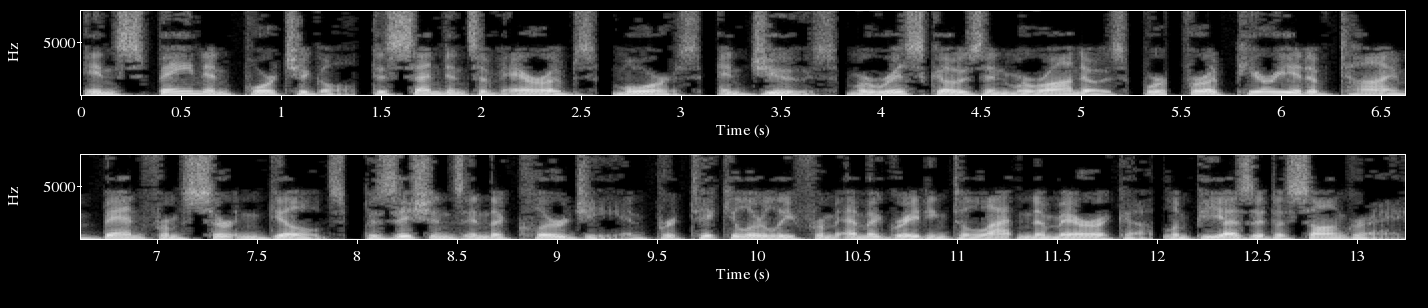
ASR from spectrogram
In Spain and Portugal, descendants of Arabs, Moors, and Jews Moriscos and Marranos, were, for a period of time banned from certain guilds, positions in the clergy and particularly from emigrating to Latin America limpieza de sangre.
